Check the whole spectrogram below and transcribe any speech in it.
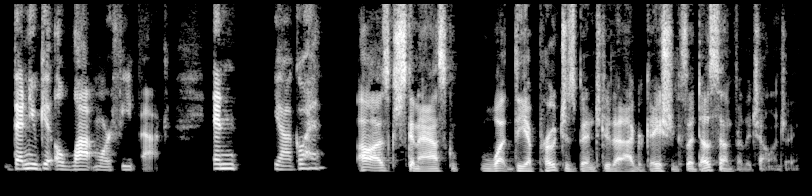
then you get a lot more feedback. And yeah, go ahead. Oh, I was just going to ask what the approach has been to do that aggregation because it does sound really challenging.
